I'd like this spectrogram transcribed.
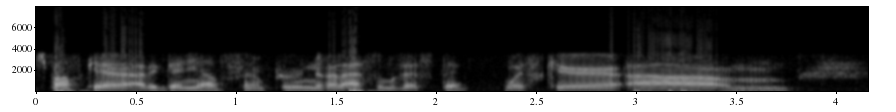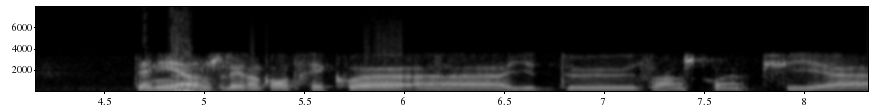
Je pense qu'avec Daniel, c'est un peu une relation de respect. Où est-ce que euh, Daniel, je l'ai rencontré quoi euh, il y a deux ans, je crois. Puis euh,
